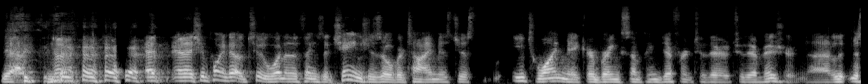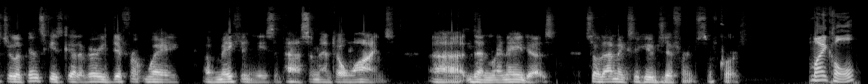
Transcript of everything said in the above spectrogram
Yeah. and, and I should point out too, one of the things that changes over time is just each winemaker brings something different to their to their vision. Uh, Mr. Lipinski's got a very different way of making these Appassimento wines uh, than René does, so that makes a huge difference, of course. Michael,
